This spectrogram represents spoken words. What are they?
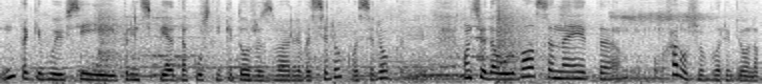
Ну, так его и все, и, в принципе, однокурсники тоже звали Василек, Василек. И он всегда улыбался на это. хороший был ребенок.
